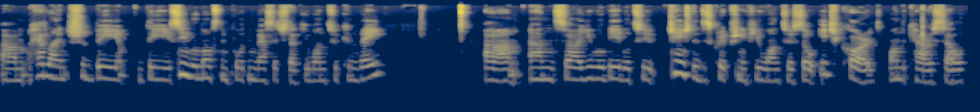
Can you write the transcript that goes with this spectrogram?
Um, headline should be the single most important message that you want to convey um, and uh, you will be able to change the description if you want to. So each card on the carousel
